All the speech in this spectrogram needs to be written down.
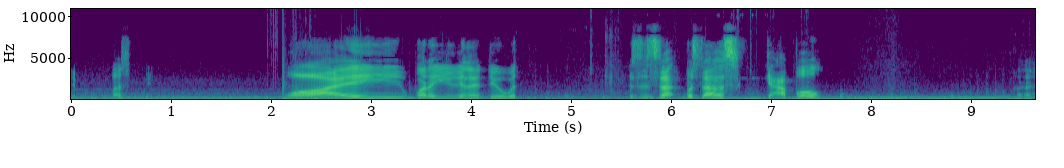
It must be. Why? What are you gonna do with? Is, is that was that a scalpel? Okay.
